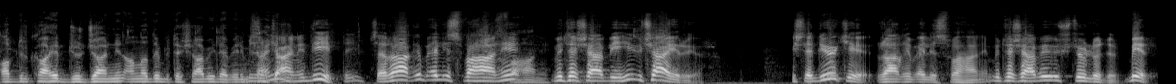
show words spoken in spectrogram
Abdülkahir Cürcani'nin anladığı müteşabihle benimki Bizimki aynı. aynı, değil. Değil. İşte Ragib el İsfahani, müteşabihi üçe ayırıyor. İşte diyor ki Ragib el İsfahani müteşabih üç türlüdür. Bir,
